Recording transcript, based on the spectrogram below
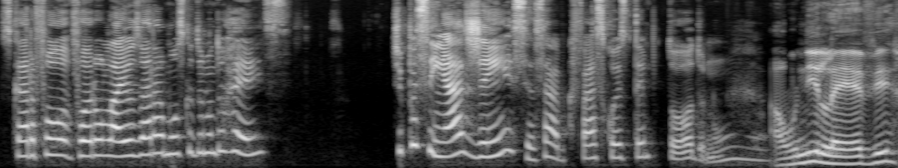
Os caras for, foram lá e usaram a música do Nando Reis. Tipo assim, a agência, sabe? Que faz coisa o tempo todo. Não... A Unilever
